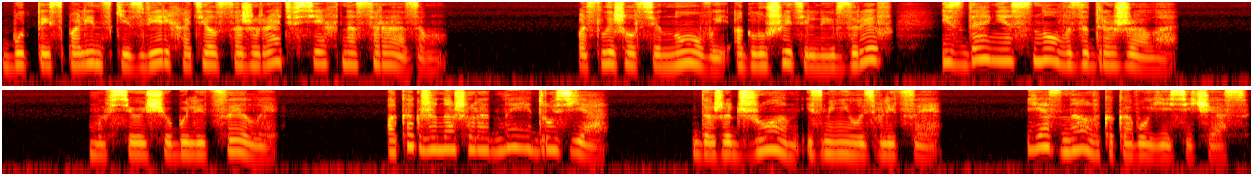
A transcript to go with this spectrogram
будто исполинский зверь хотел сожрать всех нас разом. Послышался новый оглушительный взрыв, и здание снова задрожало. Мы все еще были целы. А как же наши родные и друзья? Даже Джоан изменилась в лице. Я знала, каково ей сейчас.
